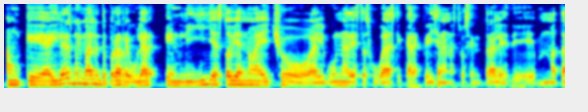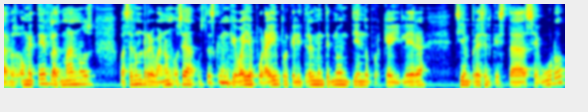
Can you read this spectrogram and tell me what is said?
aunque Aguilera es muy malo en temporada regular, en liguillas todavía no ha hecho alguna de estas jugadas que caracterizan a nuestros centrales de matarnos o meter las manos o hacer un rebanón? O sea, ¿ustedes creen que vaya por ahí? Porque literalmente no entiendo por qué Aguilera siempre es el que está seguro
